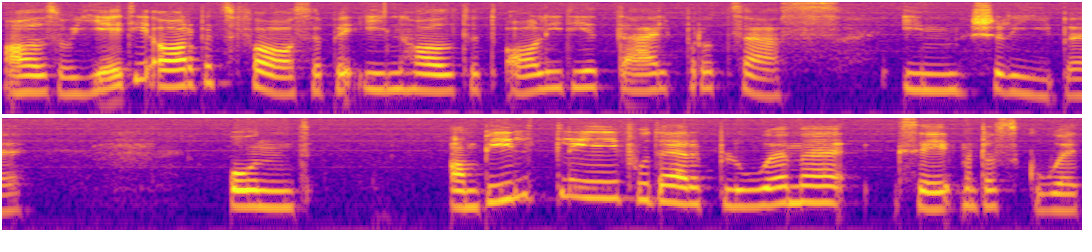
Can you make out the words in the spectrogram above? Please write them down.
Also jede Arbeitsphase beinhaltet alle die Teilprozesse im Schreiben. Und am Bild von dieser Blume sieht man das gut.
